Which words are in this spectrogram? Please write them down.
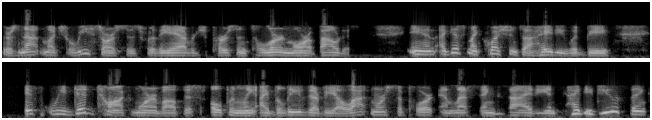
there's not much resources for the average person to learn more about it. And I guess my question to Heidi would be if we did talk more about this openly, I believe there'd be a lot more support and less anxiety. And Heidi, do you think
